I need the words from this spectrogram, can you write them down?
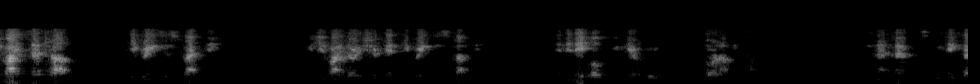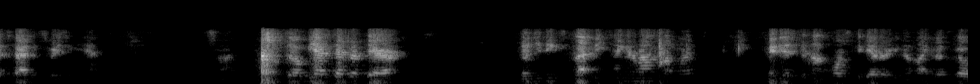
So when you invite Setrap, he brings his flatmate. When you invite Lord Shugden, he brings his flatmate. And then they both bring their guru, Lord Amitabha. Isn't that fabulous? Who thinks that's fabulous? Raise your hand. That's right. So if you have Setrap up there, don't you think his flatmate's hanging around somewhere? Maybe they're sitting on a horse together, you know, like, let's go.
